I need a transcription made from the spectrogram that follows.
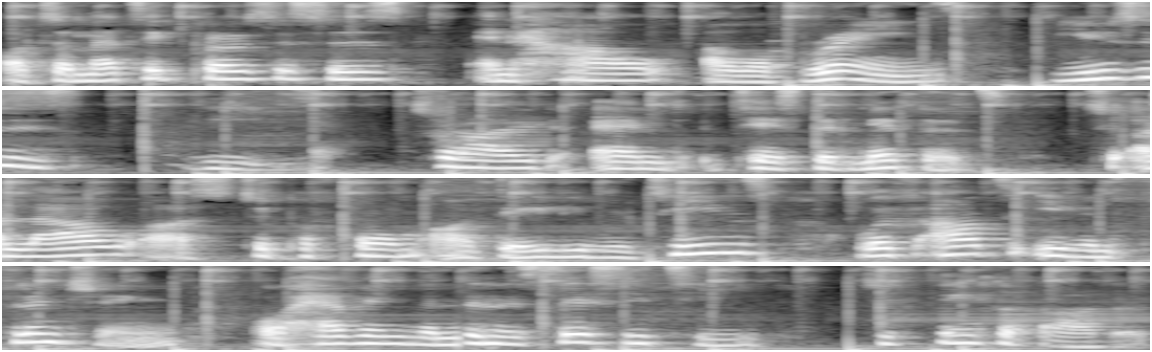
automatic processes and how our brains uses these tried and tested methods to allow us to perform our daily routines without even flinching or having the necessity to think about it.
